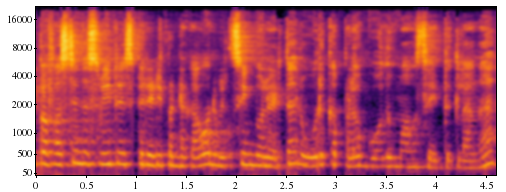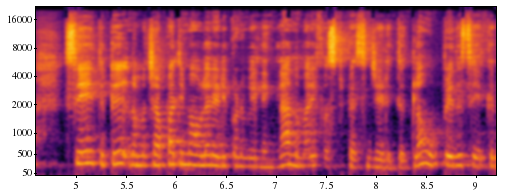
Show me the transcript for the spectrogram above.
இப்போ ஃபஸ்ட் இந்த ஸ்வீட் ரெசிபி ரெடி பண்ணுறதுக்காக ஒரு மிக்சிங் பவுல் எடுத்து அதில் ஒரு கப் அளவு கோதுமை மாவு சேர்த்துக்கலாங்க. சேர்த்துட்டு நம்ம சப்பாத்தி மாவுலாம் ரெடி பண்ணுவோம் இல்லைங்களா? அந்த மாதிரி ஃபர்ஸ்ட் பிசைஞ்சு எடுத்துக்கலாம். உப்பு எதுவும் சேர்க்க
